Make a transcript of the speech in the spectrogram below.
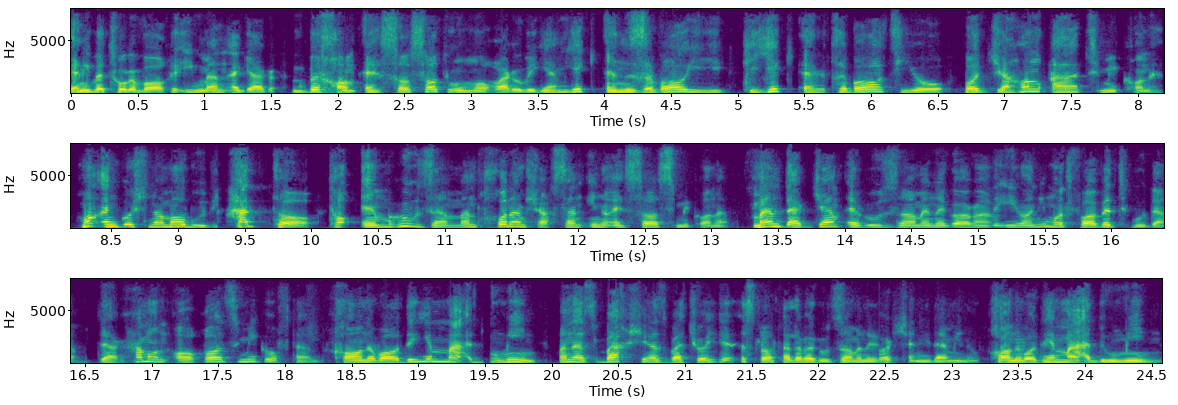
یعنی به طور واقعی من اگر اگر بخوام احساسات اون موقع رو بگم یک انزوایی که یک ارتباطی رو با جهان قطع می‌کنه. ما انگشت نما بودیم. حتی تا امروزم من خودم شخصا اینو احساس می‌کنم. من در جمع روزنامه نگاران ایرانی متفاوت بودم. در همان آغاز می‌گفتم خانواده معدومین. من از بخشی از بچه های اصلاح طلب روزنامه نگار شنیدم اینو. خانواده معدومین.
